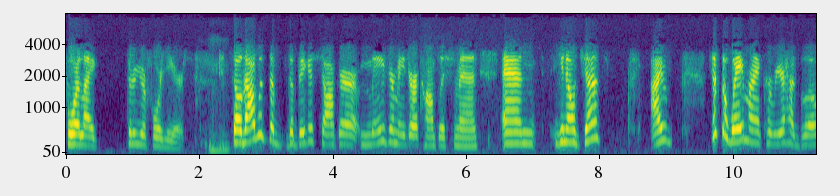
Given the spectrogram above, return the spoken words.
for like three or four years. Mhm. So that was the the biggest shocker, major major accomplishment, and you know just I just the way my career had blew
